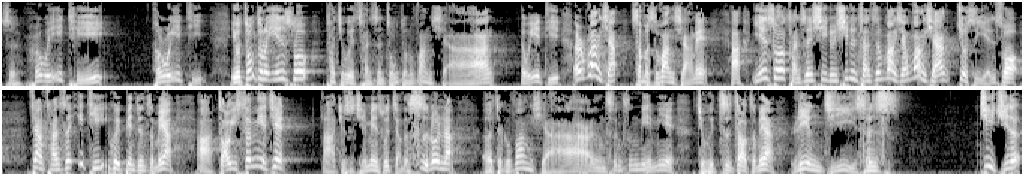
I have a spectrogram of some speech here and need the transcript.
是合为一体，合为一体。有种种的言说，它就会产生种种的妄想。有一体，而妄想，什么是妄想呢？啊，言说产生细论，细论产生妄想，妄想就是言说，这样产生一体会变成怎么样？啊，早已生灭见啊，就是前面所讲的四论了。而这个妄想生生灭灭，就会制造怎么样？令极生死，聚集的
